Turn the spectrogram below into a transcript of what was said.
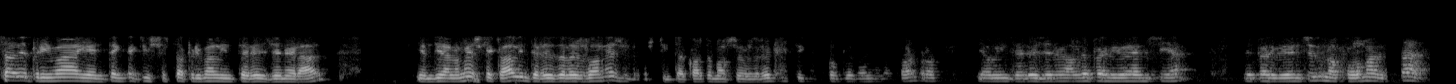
s'ha de primar, i entenc que aquí s'està primant l'interès general, i em dirà només que, clar, l'interès de les dones, estic d'acord amb els seus drets, estic completament d'acord, però hi ha un interès general de pervivència, de pervivència d'una forma d'estat.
